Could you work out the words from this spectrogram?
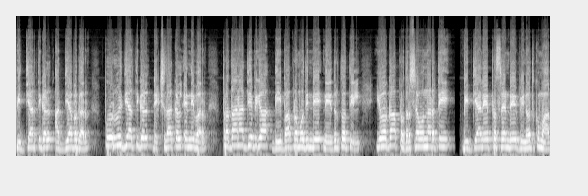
വിദ്യാർത്ഥികൾ അധ്യാപകർ പൂർവ വിദ്യാർത്ഥികൾ രക്ഷിതാക്കൾ എന്നിവർ പ്രധാനാധ്യാപിക ദീപ പ്രമോദിന്റെ നേതൃത്വത്തിൽ യോഗ പ്രദർശനവും നടത്തി. വിദ്യാലയ president Vinod Kumar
